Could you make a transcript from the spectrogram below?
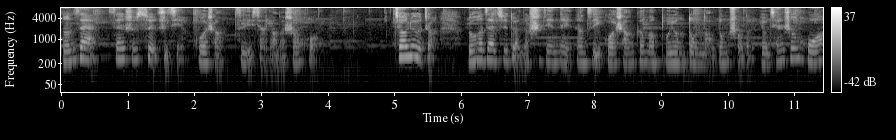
能在三十岁之前过上自己想要的生活。焦虑着如何在最短的时间内让自己过上根本不用动脑动手的有钱生活。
